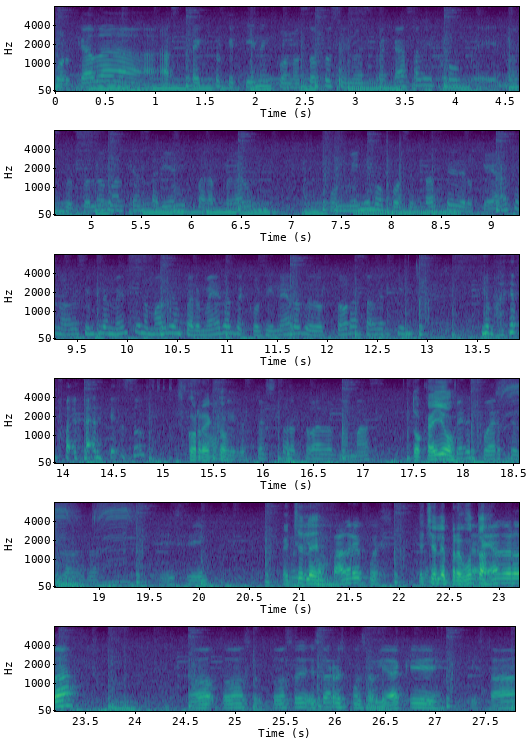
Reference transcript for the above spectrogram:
por cada aspecto que tienen con nosotros en nuestra casa, viejo, eh, nuestros sueldos no alcanzarían ni para pagar un, un mínimo porcentaje de lo que hacen, ¿no? Simplemente nomás de enfermeras, de cocineros, de doctoras, a ver quién, quién puede pagar eso. Es correcto. No, mi respeto para todas las mamás. Toca yo. Mujeres fuertes, la verdad. Sí, sí. Échele. Compadre, pues. Échele son pregunta. tareas, ¿verdad? Todo, todo, todo esa responsabilidad que, que está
